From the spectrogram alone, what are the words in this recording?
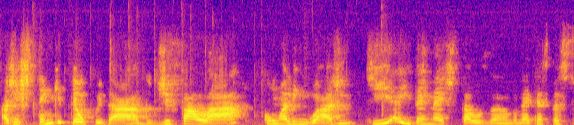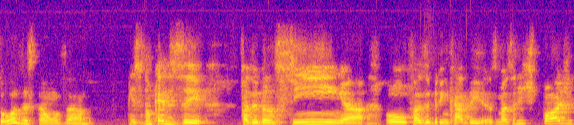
a gente tem que ter o cuidado de falar com a linguagem que a internet está usando, né? Que as pessoas estão usando. Isso não quer dizer fazer dancinha ou fazer brincadeiras, mas a gente pode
